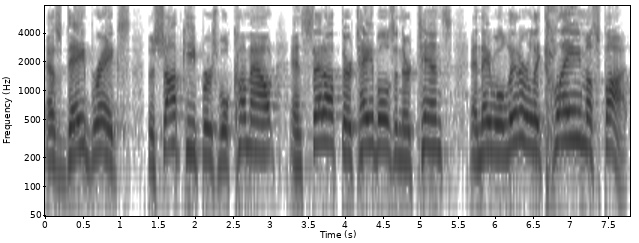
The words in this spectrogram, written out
as day breaks, the shopkeepers will come out and set up their tables and their tents, and they will literally claim a spot.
